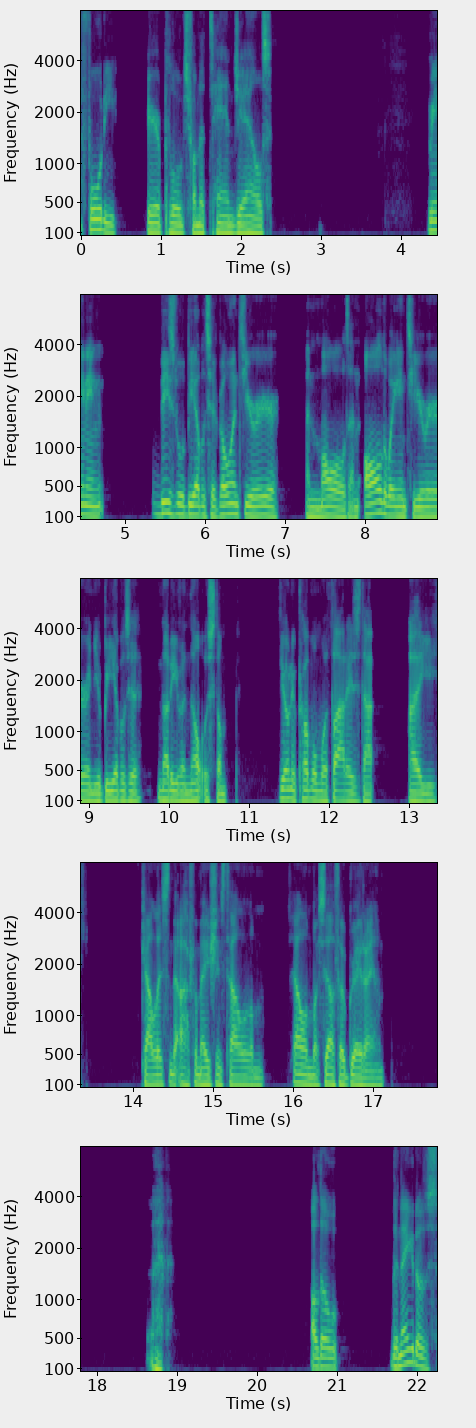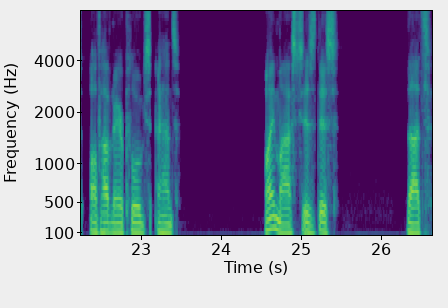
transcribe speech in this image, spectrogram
40 earplugs from the 10 gels. Meaning these will be able to go into your ear and mold and all the way into your ear and you'll be able to not even notice them. The only problem with that is that I can't listen to affirmations telling them telling myself how great I am. Although the negatives of having earplugs and eye masks is this that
